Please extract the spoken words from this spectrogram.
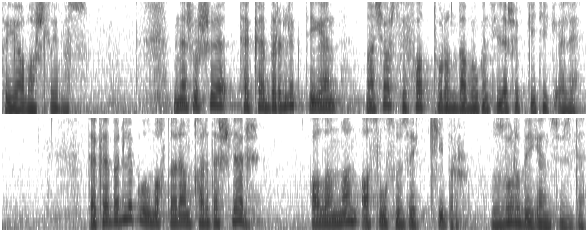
тоя башлыйбыз. Менә шушы тәкәбберлек дигән начар сыйфат турында бүген сөйләшеп китик әле. Тәкәбберлек ул, мөхтәрәм кардәшләр, алынган асыл сүзе кибр, зур дигән сүздән.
